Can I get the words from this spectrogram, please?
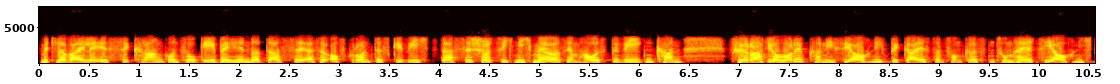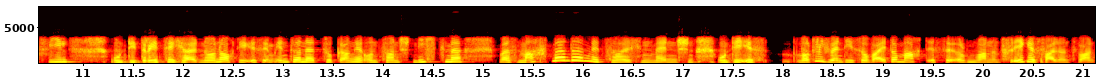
mittlerweile ist sie krank und so gehbehindert, dass sie, also aufgrund des Gewichts, dass sie schon sich nicht mehr aus ihrem Haus bewegen kann. Für Radio Horeb kann ich sie auch nicht begeistern, vom Christentum hält sie auch nicht viel und die dreht sich halt nur noch, die ist im Internet zugange und sonst nichts mehr. Was macht man denn mit solchen Menschen? Und die ist wirklich, wenn die so weitermacht, ist sie irgendwann ein Pflegefall und zwar ein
